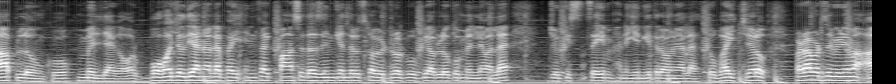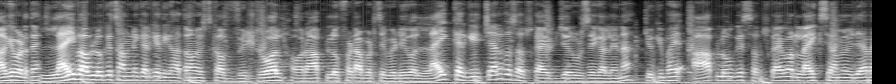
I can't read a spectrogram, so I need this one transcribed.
आप लोगों को मिल जाएगा। और बहुत जल्दी आने वाला भाई इनफैक्ट पाँच से दस दिन के अंदर उसका विड्रॉल भी आप लोग को मिलने वाला है। जो कि सेम हनीगेन की तरह होने वाला है। तो भाई, चलो, फटाफट से वीडियो में आगे बढ़ते हैं। लाइव आप लोग के सामने करके दिखाता हूँ इसका विड्रॉल और आप लोग फटाफट से वीडियो को लाइक करके चैनल को सब्सक्राइब ज़रूर से कर लेना, क्योंकि भाई, आप लोगों के सब्सक्राइब और लाइक से हमें जो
